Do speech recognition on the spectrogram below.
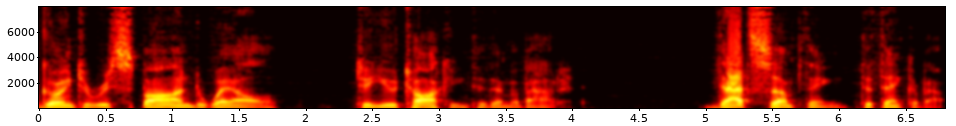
going to respond well to you talking to them about it. That's something to think about.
